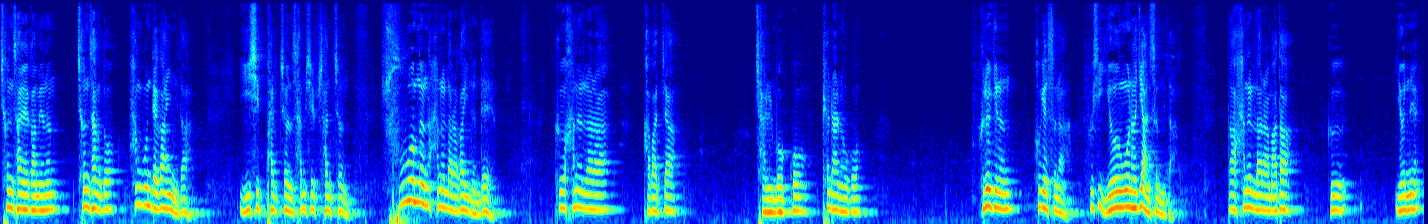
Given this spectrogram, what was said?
천상에 가면은 천상도 한 군데가 아닙니다. 28천, 33천 수없는 하늘나라가 있는데 그 하늘나라 가봤자 잘 먹고 편안하고 그러기는 하겠으나 그것이 영원하지 않습니다. 다 하늘나라마다 그 연,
